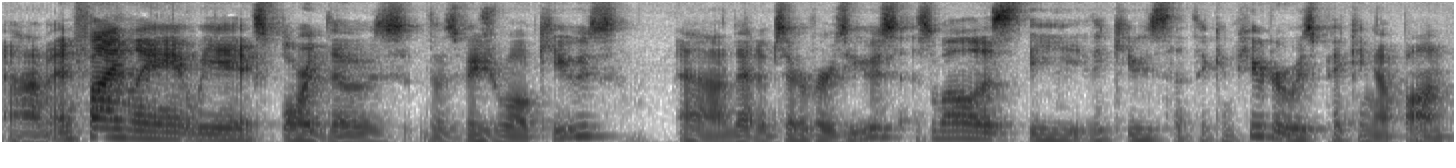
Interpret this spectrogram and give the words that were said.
Um, and finally, we explored those, those visual cues uh, that observers use, as well as the, the cues that the computer was picking up on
